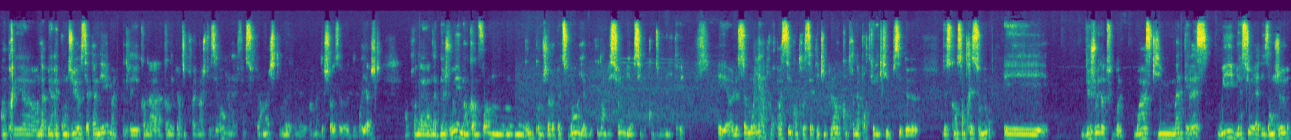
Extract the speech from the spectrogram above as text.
Après, on a bien répondu cette année, malgré qu'on ait perdu le premier match de 0 On avait fait un super match, on avait, on avait pas mal de choses de voyage. Après, on a, on a bien joué, mais encore une fois, mon, mon groupe, comme je le répète souvent, il y a beaucoup d'ambition, mais il y a aussi beaucoup d'humilité. Et euh, le seul moyen pour passer contre cette équipe-là ou contre n'importe quelle équipe, c'est de, de se concentrer sur nous et de jouer notre football. Moi, ce qui m'intéresse, oui, bien sûr, il y a des enjeux.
